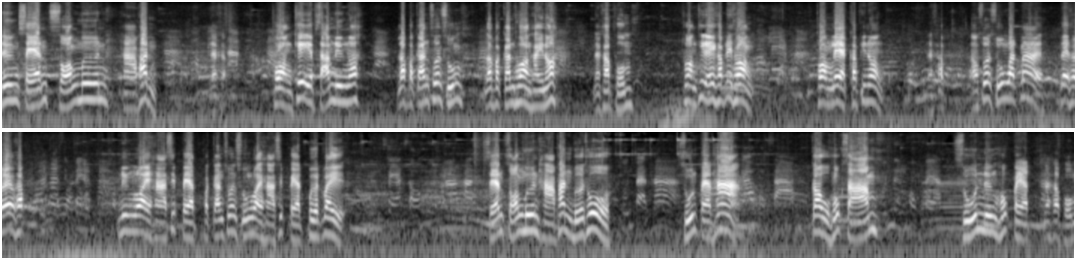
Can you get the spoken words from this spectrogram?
หนึ่งแสนสองหมื่นห้าพันนะครับทอง KF31 เนาะรับประกันส่วนสูง รับประกันทองให้เนาะนะครับ ผมทองที่ไหนครับในทองทองแรกครับพี่น้องนะครับเอาส่วนสูงวัดมาได้เท่าไหร่ครับ 158 ประกันส่วนสูง158 เปิดไว้แสนสองหมื่นห้าพันเบอร์โทร085 963 0168 นะครับผม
